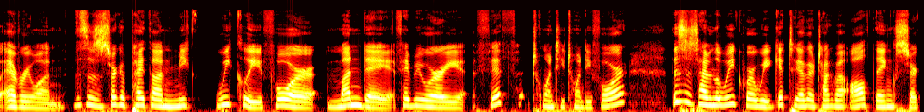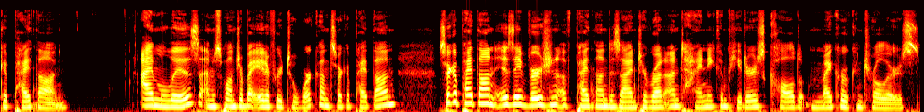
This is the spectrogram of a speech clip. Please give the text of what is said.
everyone. This is CircuitPython Me- Weekly for Monday, February 5th, 2024. This is the time of the week where we get together to talk about all things CircuitPython. I'm Liz. I'm sponsored by Adafruit to work on CircuitPython. CircuitPython is a version of Python designed to run on tiny computers called microcontrollers.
